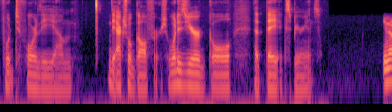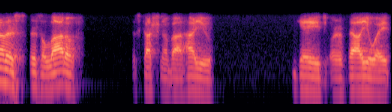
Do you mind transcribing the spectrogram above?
for, for the um, the actual golfers? What is your goal that they experience? You know, there's there's a lot of discussion about how you gauge or evaluate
